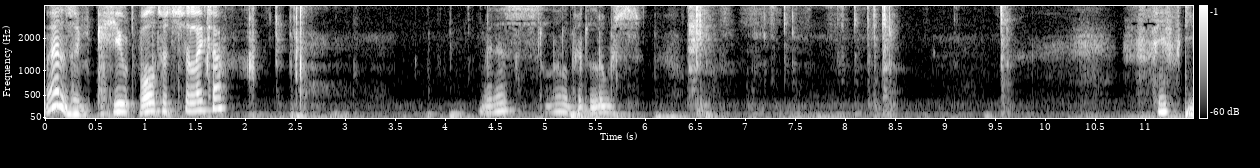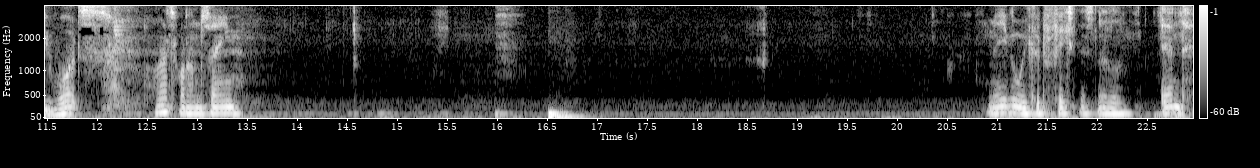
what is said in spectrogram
That is a cute voltage selector. It is a little bit loose. Fifty watts. That's what I'm saying. Maybe we could fix this little dent.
